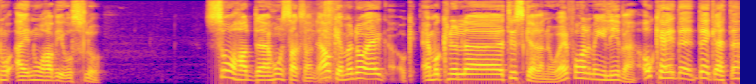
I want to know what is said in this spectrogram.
nå, ei, nå har vi Oslo. Så hadde hun sagt sånn Ja, ok, men da jeg ok, Jeg må knulle tyskere nå. Jeg får holde meg i live. Ok, det, det er greit, det.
